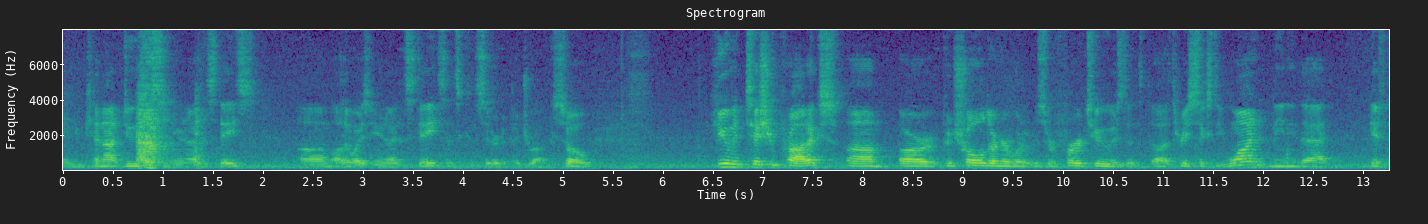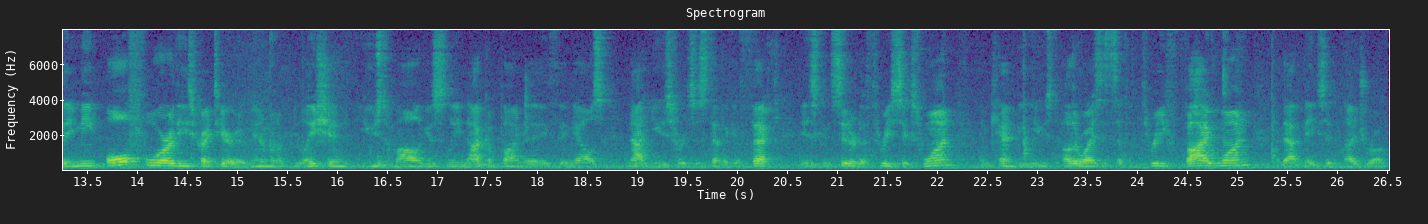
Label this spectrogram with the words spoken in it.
and you cannot do this in the United States. Um, otherwise, in the United States, it's considered a drug. So, human tissue products um, are controlled under what was referred to as the uh, 361, meaning that if they meet all four of these criteria, minimum manipulation, used homologously, not combined with anything else, not used for its systemic effect, is considered a 361 and can be used. Otherwise, it's a 351, and that makes it a drug.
